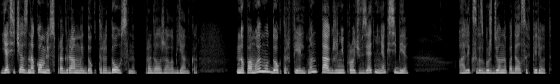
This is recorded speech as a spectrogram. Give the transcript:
«Я сейчас знакомлюсь с программой доктора Доусона», — продолжала Бьянка. «Но, по-моему, доктор Фельдман также не прочь взять меня к себе». Алекс возбужденно подался вперед.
